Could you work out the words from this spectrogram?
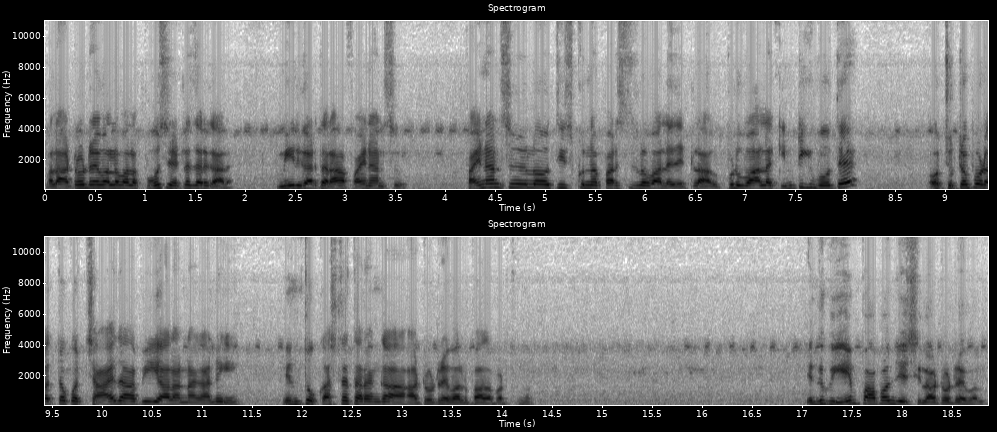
వాళ్ళ ఆటో డ్రైవర్ల వాళ్ళ పోస్ట్ ఎట్లా జరగాలి? మీరు కడతారా ఫైనాన్స్? ఫైనాన్స్లో తీసుకున్న పరిస్థితిలో వాళ్ళది ఎట్లా? ఇప్పుడు వాళ్ళకి ఇంటికి పోతే ఒక చుట్టపొడి వస్తే ఒక ఛాయ్ దాపియాలన్నా కానీ ఎంతో కష్టతరంగా ఆటో డ్రైవర్లు బాధపడుతున్నారు. ఎందుకు? ఏం పాపం చేసి ఆటో డ్రైవర్లు?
